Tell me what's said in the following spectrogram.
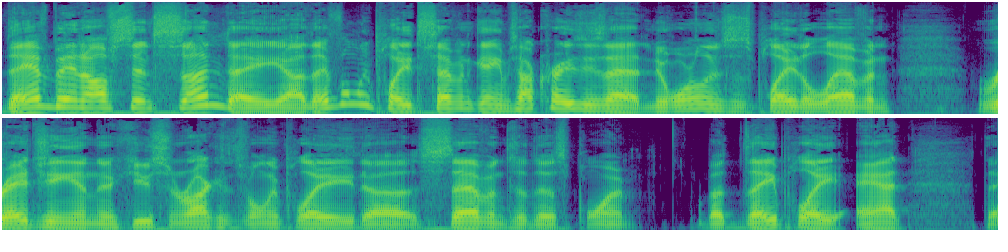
They have been off since Sunday. Uh, they've only played seven games. How crazy is that? New Orleans has played 11. Reggie and the Houston Rockets have only played uh, seven to this point, but they play at the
